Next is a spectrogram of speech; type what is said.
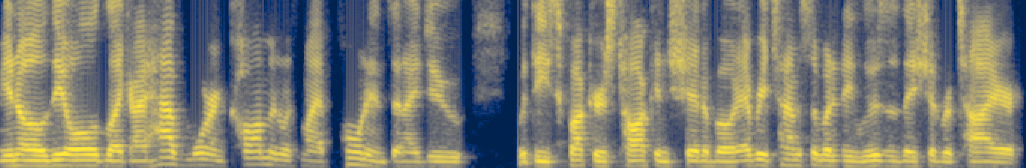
You know, the old like I have more in common with my opponent than I do with these fuckers talking shit about every time somebody loses, they should retire,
